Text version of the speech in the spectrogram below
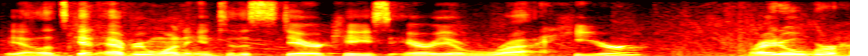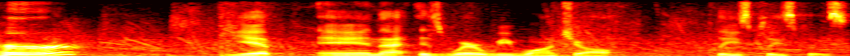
yeah, let's get everyone into the staircase area right here. Right over her. Yep, and that is where we want y'all. Please, please, please.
